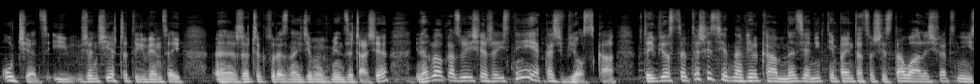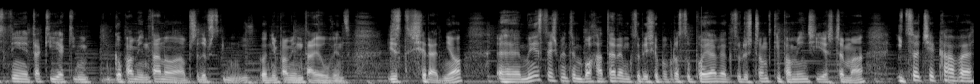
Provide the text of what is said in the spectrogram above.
uciec i wziąć jeszcze tych więcej rzeczy, które znajdziemy w międzyczasie. I nagle okazuje się, że istnieje jakaś wioska. W tej wiosce też jest jedna wielka amnezja, nikt nie pamięta, co się stało, ale świat nie istnieje taki, jakim go pamiętano, a przede wszystkim już go nie pamiętają, więc jest średnio. E, My jesteśmy tym bohaterem, który się po prostu pojawia, który szczątki pamięci jeszcze ma. I co ciekawe,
